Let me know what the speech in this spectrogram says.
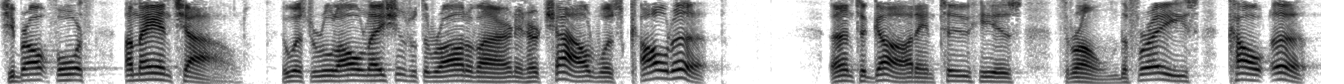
She brought forth a man child who was to rule all nations with the rod of iron, and her child was caught up unto God and to his throne. The phrase caught up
